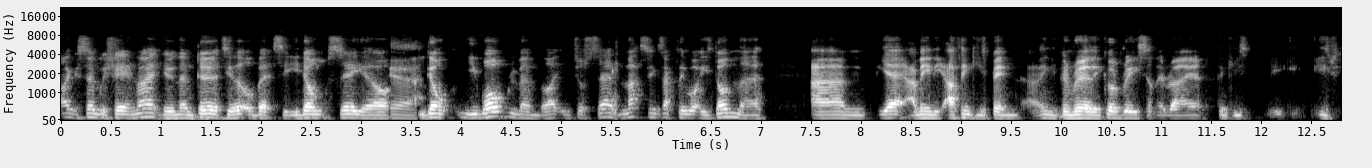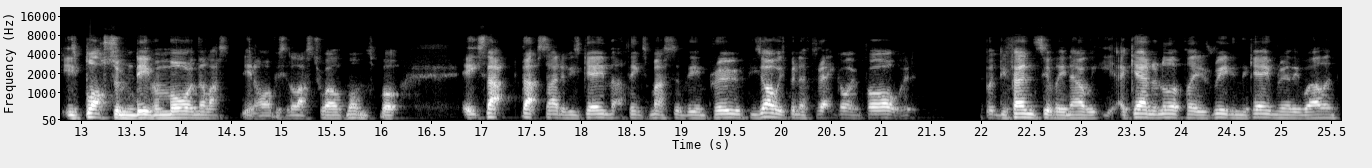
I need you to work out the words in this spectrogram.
like I said with Shane Wright, doing them dirty little bits that you don't see or yeah. you don't you won't remember, like you just said, and that's exactly what he's done there. And yeah, I mean, I think he's been, I think he's been really good recently, Ryan. I think he's he's he's blossomed even more in the last, you know, obviously the last twelve months. But it's that that side of his game that I think's massively improved. He's always been a threat going forward, but defensively now, again, another player who's reading the game really well and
